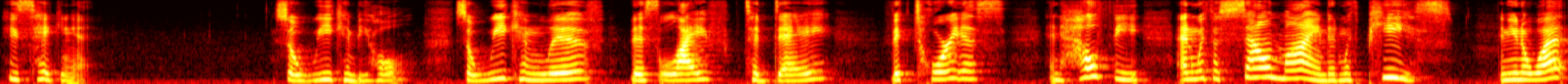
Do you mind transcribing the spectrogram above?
He's taking it so we can be whole, so we can live this life today victorious and healthy and with a sound mind and with peace. And you know what?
